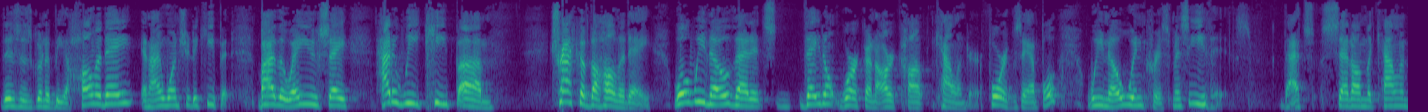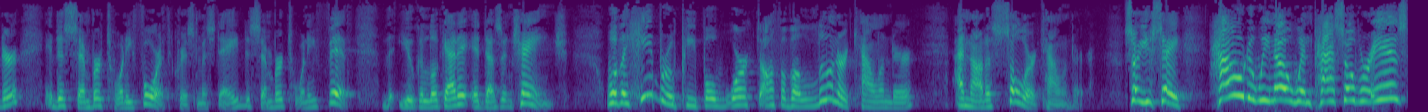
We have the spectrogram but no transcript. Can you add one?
This is going to be a holiday, and I want you to keep it. By the way, you say, how do we keep um, track of the holiday? Well, we know that it's they don't work on our cal- calendar. For example, we know when Christmas Eve is. That's set on the calendar eh, December 24th, Christmas Day, December 25th. You can look at it, it doesn't change. Well, the Hebrew people worked off of a lunar calendar and not a solar calendar. So you say, how do we know when Passover is?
